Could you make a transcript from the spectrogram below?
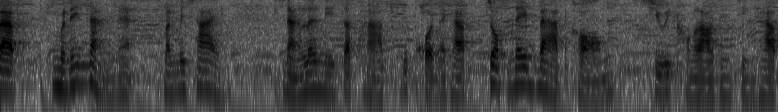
แบบเหมือนในหนังเนี่ยมันไม่ใช่ หนังเรื่องนี้จะพาทุกคนนะครับจบในแบบของชีวิตของเราจริง ๆ ครับ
